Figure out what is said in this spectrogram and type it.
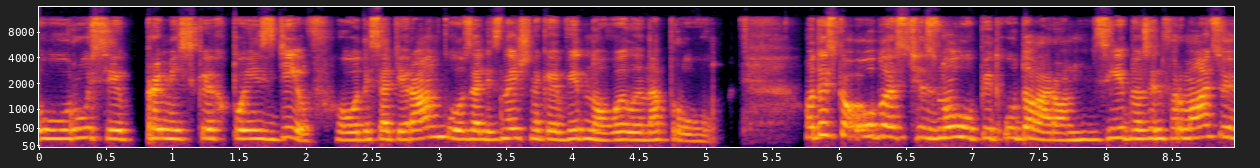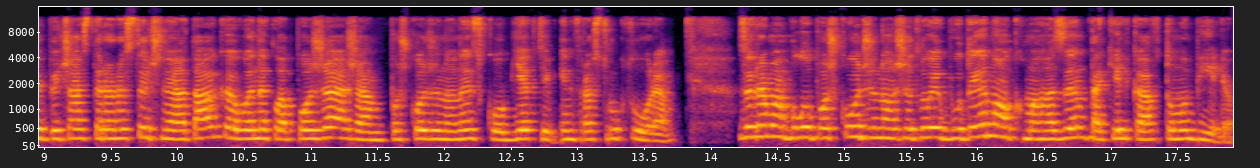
у русі приміських поїздів. О 10 ранку залізничники відновили напругу. Одеська область знову під ударом. Згідно з інформацією, під час терористичної атаки виникла пожежа, пошкоджено низку об'єктів інфраструктури. Зокрема, було пошкоджено житловий будинок, магазин та кілька автомобілів.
